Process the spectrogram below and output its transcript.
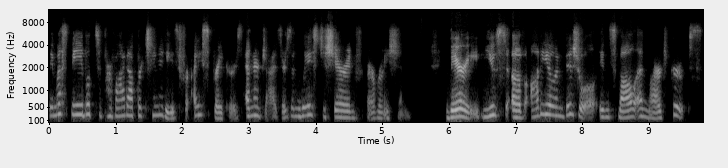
They must be able to provide opportunities for icebreakers, energizers, and ways to share information. Varied use of audio and visual in small and large groups.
